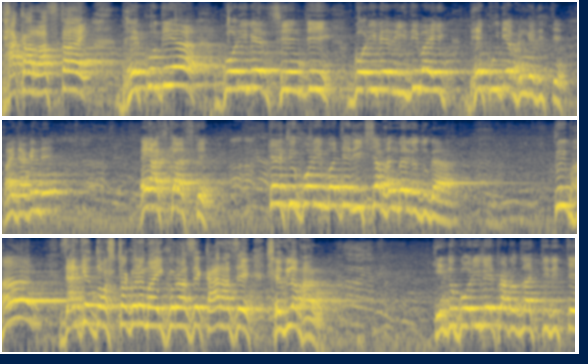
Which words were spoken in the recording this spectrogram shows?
ঢাকার রাস্তায় ভেকু দিয়া গরিবের সিএনজি গরিবের ইজি বাইক ভেকু দিয়ে ভেঙে দিচ্ছে। ভাই দেখেন রে। এই আজকে আজকে। কে তুই গরিব মানুষের রিক্সা ভাঙবে তুগা তুই ভাঙ। যারকে দশটা করে মাইক্রো আছে, কার আছে, সেগুলো ভাঙ। কিন্তু গরিবের পেটত লাচ্ছি দিচ্ছে।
